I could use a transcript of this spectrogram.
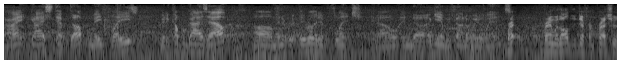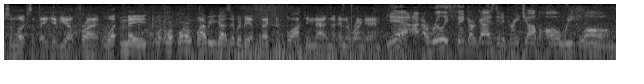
All right, guys stepped up and made plays. We had a couple guys out, um, and it, they really didn't flinch, you know. And uh, again, we found a way to win. So. Brand, with all the different pressures and looks that they give you up front, what made, why were you guys able to be effective blocking that in the, in the run game? Yeah, I really think our guys did a great job all week long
